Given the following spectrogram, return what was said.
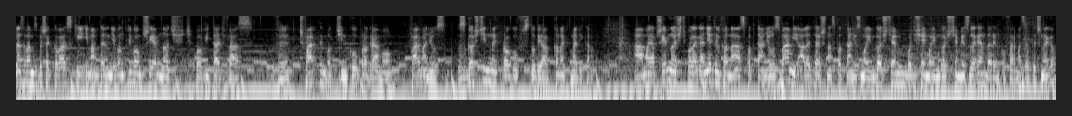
nazywam Zbyszek Kowalski i mam tę niewątpliwą przyjemność powitać Was w czwartym odcinku programu Pharma News z gościnnych progów studia Connect Medica. A moja przyjemność polega nie tylko na spotkaniu z Wami, ale też na spotkaniu z moim gościem, bo dzisiaj moim gościem jest legenda rynku farmaceutycznego.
